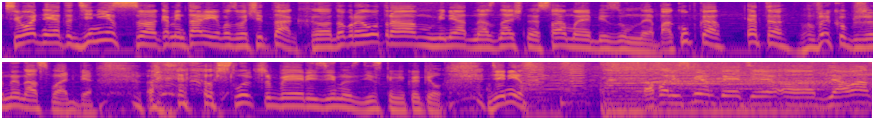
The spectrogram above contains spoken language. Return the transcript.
Сегодня это Денис. А, Комментарий его звучит так. А, Доброе утро. У меня однозначно самая безумная покупка. Это выкуп жены на свадьбе. Уж лучше бы я резину с дисками купил. Денис, Аплодисменты эти э, для вас.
